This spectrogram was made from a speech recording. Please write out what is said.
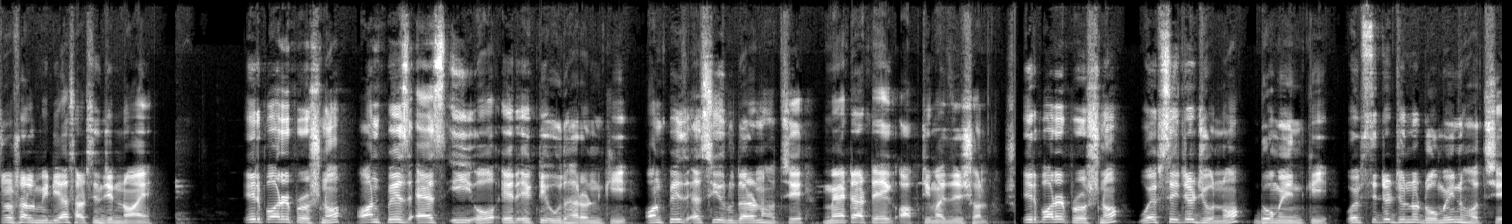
social media search engine নয়। এরপরের প্রশ্ন অন পেজ এস ইও এর একটি উদাহরণ কি? অন পেজ এস এর উদাহরণ হচ্ছে মেটা ট্যাগ অপটিমাইজেশন এরপরের প্রশ্ন ওয়েবসাইটের জন্য ডোমেইন কি? ওয়েবসাইটের জন্য ডোমেইন হচ্ছে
